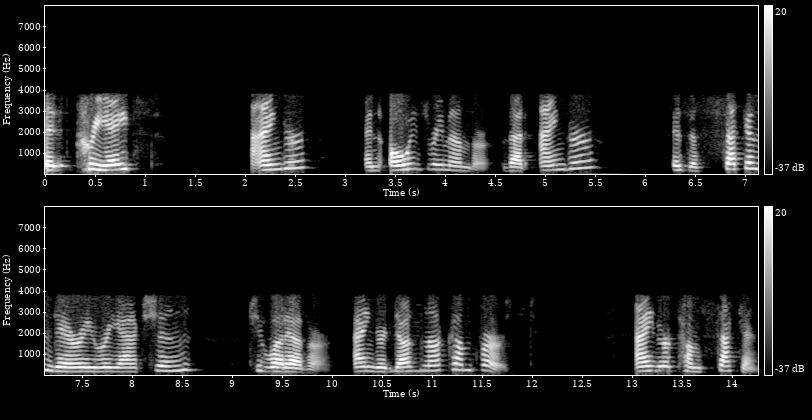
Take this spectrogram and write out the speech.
It creates anger, and always remember that anger is a secondary reaction to whatever. Anger does not come first, anger comes second.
